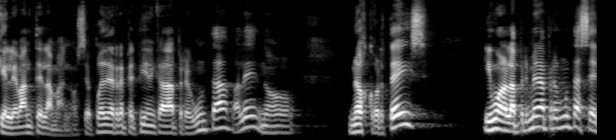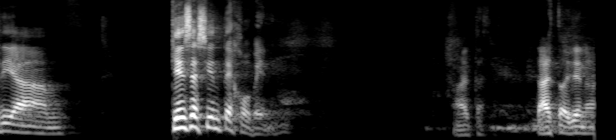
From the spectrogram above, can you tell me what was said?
que levante la mano. Se puede repetir en cada pregunta, ¿vale? No, no os cortéis. Y bueno, la primera pregunta sería, ¿quién se siente joven? está esto lleno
